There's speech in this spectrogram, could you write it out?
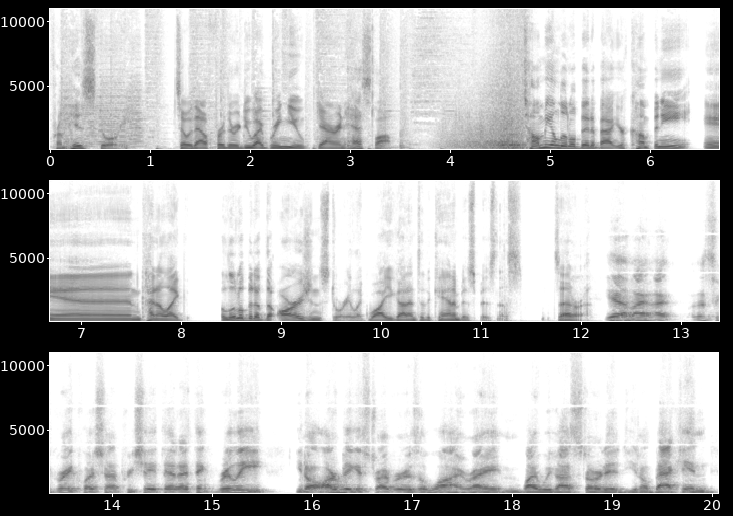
from his story. So without further ado, I bring you Garen Heslop. Tell me a little bit about your company and kind of like a little bit of the origin story, like why you got into the cannabis business, et cetera. Yeah, I, I, that's a great question. I appreciate that. I think really, you know, our biggest driver is a why, right? And why we got started, you know, back in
